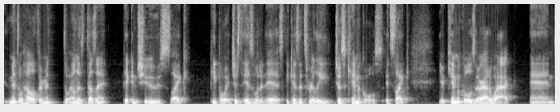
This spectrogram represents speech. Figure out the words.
mental health or mental illness doesn't pick and choose like people. It just is what it is because it's really just chemicals. It's like your chemicals are out of whack and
